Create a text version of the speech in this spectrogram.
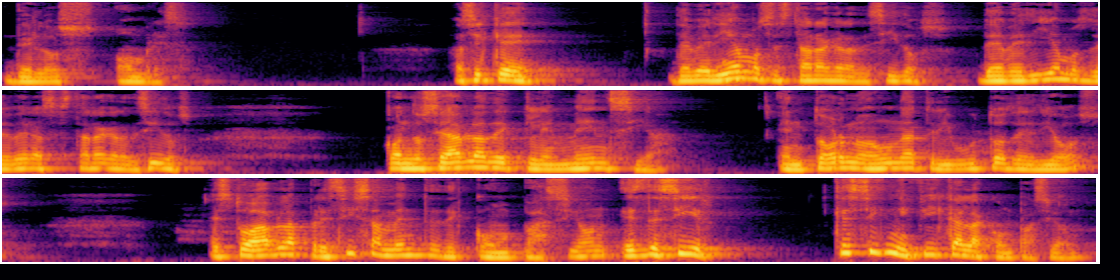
de los hombres. Así que deberíamos estar agradecidos, deberíamos de veras estar agradecidos. Cuando se habla de clemencia en torno a un atributo de Dios, esto habla precisamente de compasión, es decir, ¿qué significa la compasión?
